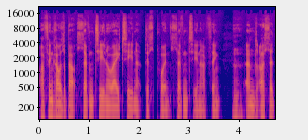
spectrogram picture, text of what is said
I think I was about 17 or 18 at this point, 17, I think. Uh-huh. And I said,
